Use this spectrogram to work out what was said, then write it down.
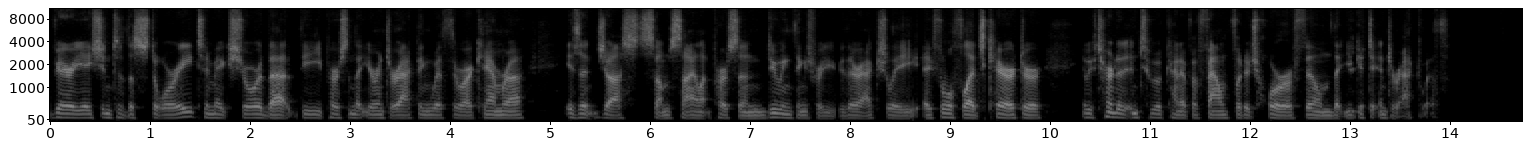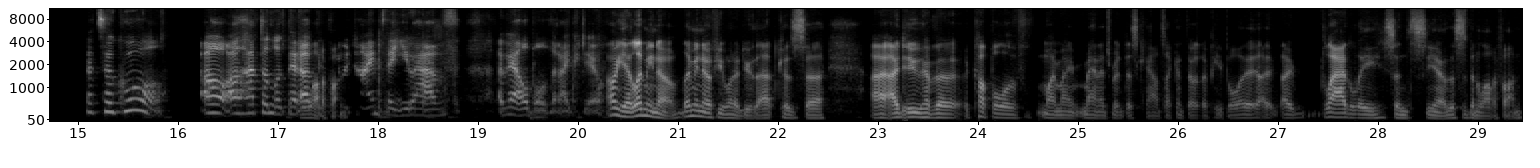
variation to the story to make sure that the person that you're interacting with through our camera isn't just some silent person doing things for you. They're actually a full fledged character. And we've turned it into a kind of a found footage horror film that you get to interact with. That's so cool. Oh, I'll have to look that up. A lot of fun. times that you have available that I could do. Oh yeah, let me know. Let me know if you want to do that because uh, I, I, do have a, a, couple of my, my management discounts I can throw to people. I, I, I gladly, since you know this has been a lot of fun.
